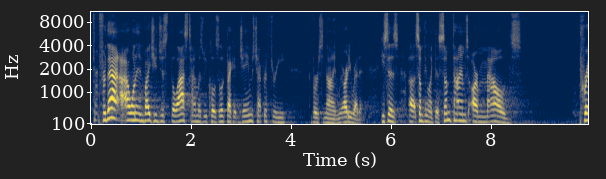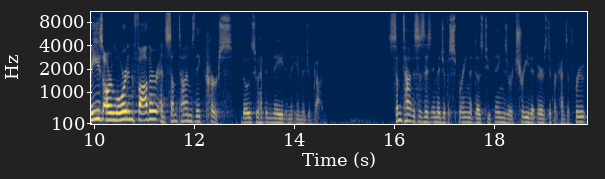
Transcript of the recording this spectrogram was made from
for, for that, I want to invite you just the last time as we close to look back at James chapter 3, verse 9. We already read it. He says uh, something like this Sometimes our mouths praise our Lord and Father, and sometimes they curse those who have been made in the image of God. Sometimes this is his image of a spring that does two things or a tree that bears different kinds of fruit.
